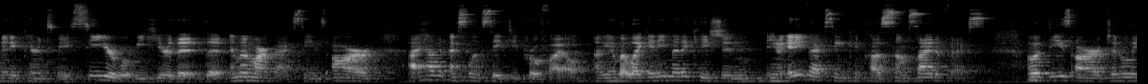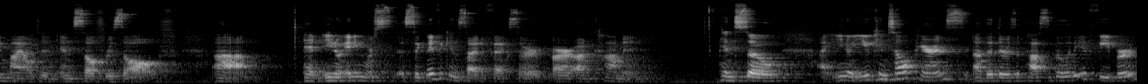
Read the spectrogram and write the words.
many parents may see or what we hear, that, that MMR vaccines are uh, have an excellent safety profile. I mean, but like any medication, you know, any vaccine can cause some side effects, but these are generally mild and, and self-resolve. Um, and you know, any more significant side effects are, are uncommon. And so, you know, you can tell parents uh, that there's a possibility of fever,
